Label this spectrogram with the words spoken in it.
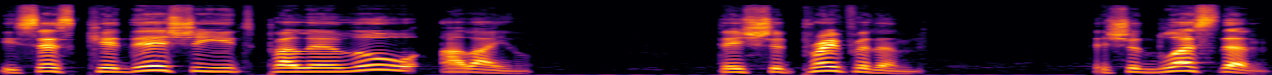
He says, palelu alayhu. They should pray for them. They should bless them.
